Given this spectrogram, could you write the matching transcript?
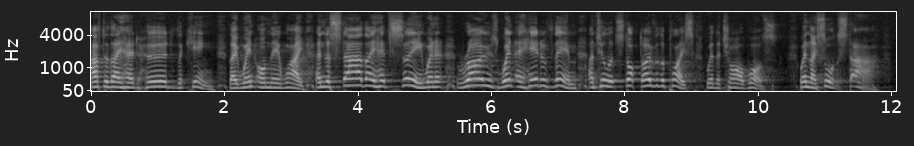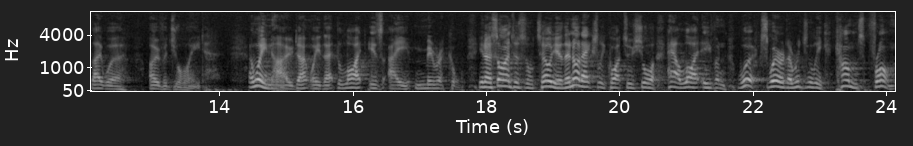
After they had heard the king, they went on their way. And the star they had seen, when it rose, went ahead of them until it stopped over the place where the child was. When they saw the star, they were overjoyed. And we know, don't we, that light is a miracle. You know, scientists will tell you they're not actually quite too sure how light even works, where it originally comes from.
